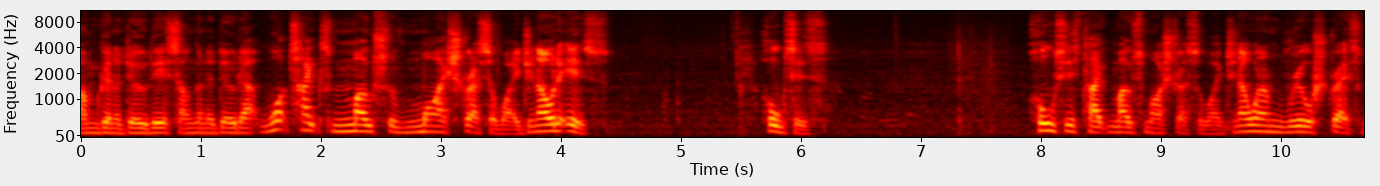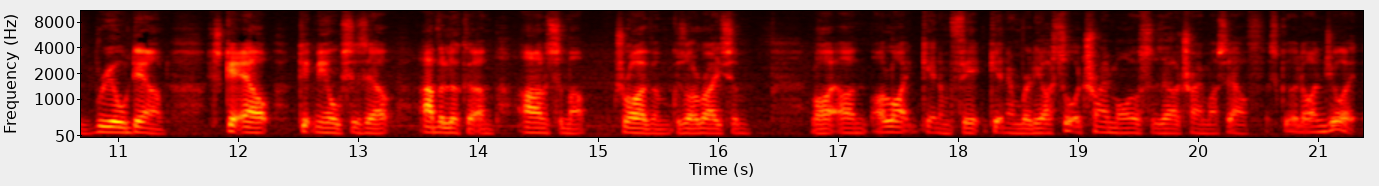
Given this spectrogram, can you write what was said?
I'm going to do this, I'm going to do that. What takes most of my stress away? Do you know what it is? Horses. Horses take most of my stress away. Do you know when I'm real stressed, real down? Just get out, get my horses out, have a look at them, harness them up, drive them because I race them. Like um, I like getting them fit, getting them ready. I sort of train my horses how I train myself. It's good. I enjoy it.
